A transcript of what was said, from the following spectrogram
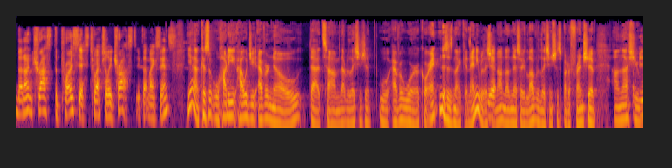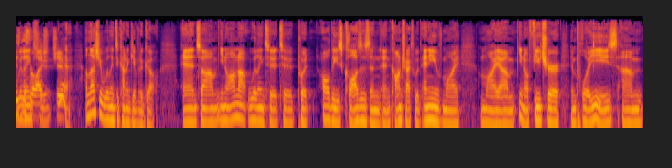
they don't trust the process to actually trust, if that makes sense. Yeah, because how do you how would you ever know that um, that relationship will ever work? Or and this is like in any relationship, Yeah. not necessarily love relationships, but a friendship, unless you're business willing to relationship. yeah, unless you're willing to kind of give it a go. And um, you know, I'm not willing to to put all these clauses and, and contracts with any of my my um, you know future employees um,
